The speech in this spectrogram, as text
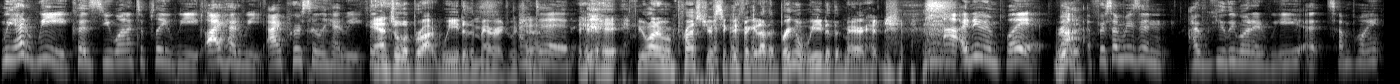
We had Wii because you wanted to play Wii. I had Wii. I personally had Wii. 'cause- Angela brought Wii to the marriage, which I uh, did. If you want to impress your significant other, bring a Wii to the marriage. uh, I didn't even play it. Really? For some reason, I really wanted Wii at some point.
